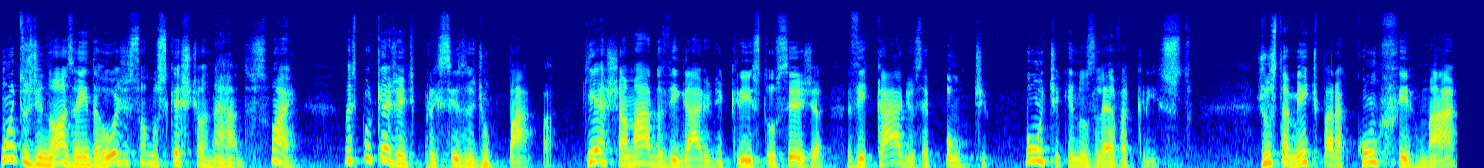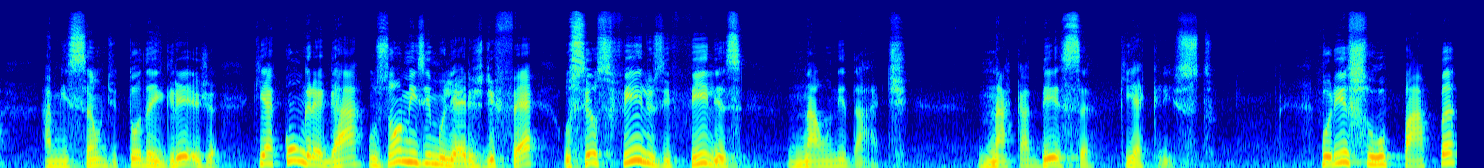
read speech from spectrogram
Muitos de nós ainda hoje somos questionados. Uai, mas por que a gente precisa de um Papa que é chamado Vigário de Cristo? Ou seja, vicários é ponte, ponte que nos leva a Cristo. Justamente para confirmar a missão de toda a igreja, que é congregar os homens e mulheres de fé, os seus filhos e filhas, na unidade, na cabeça que é Cristo. Por isso, o Papa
